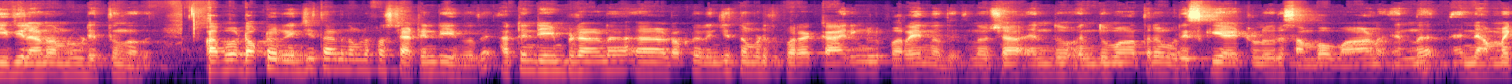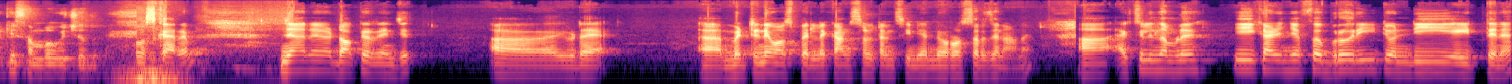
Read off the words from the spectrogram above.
രീതിയിലാണ് നമ്മളിവിടെ എത്തുന്നത്. അപ്പോൾ ഡോക്ടർ രഞ്ജിത്താണ് നമ്മൾ ഫസ്റ്റ് അറ്റൻഡ് ചെയ്യുന്നത്. അറ്റൻഡ് ചെയ്യുമ്പോഴാണ് ഡോക്ടർ രഞ്ജിത്ത് നമ്മുടെ അടുത്ത് കുറേ കാര്യങ്ങൾ പറയുന്നത്. എന്ന് വെച്ചാൽ എന്തു എന്തുമാത്രം റിസ്കി ആയിട്ടുള്ള ഒരു സംഭവമാണ് എന്ന് എന്റെ അമ്മയ്ക്ക് സംഭവിച്ചത്. നമസ്കാരം. ഞാൻ ഡോക്ടർ രഞ്ജിത്ത്. ഇവിടെ മെട്രിനെ ഹോസ്പിറ്റലിലെ കൺസൾട്ടന്റ് സീനിയർ ന്യൂറോ സർജൻ ആണ് ആക്ച്വലി നമ്മൾ ഈ കഴിഞ്ഞ ഫെബ്രുവരി ട്വന്റി എയ്ത്തിന്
